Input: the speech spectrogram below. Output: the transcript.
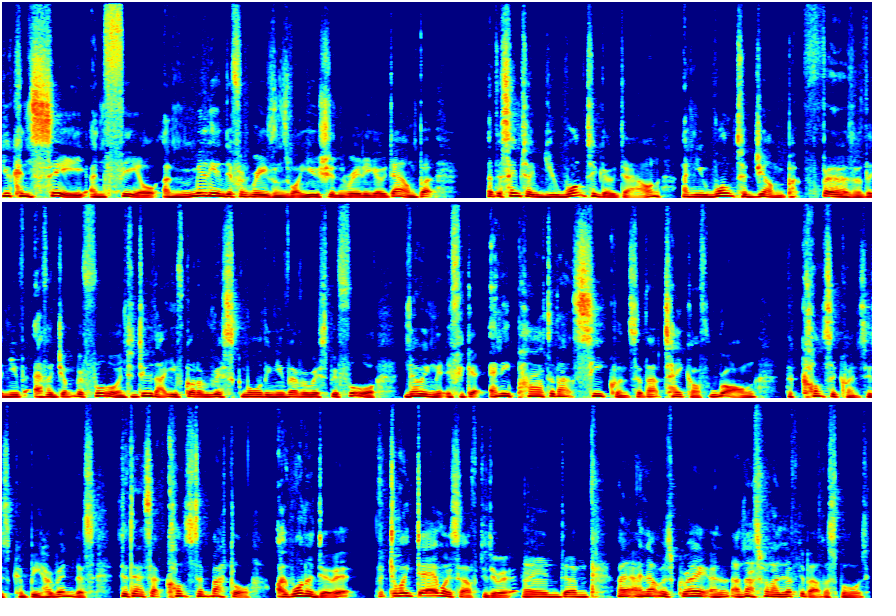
you can see and feel a million different reasons why you shouldn't really go down. But at the same time, you want to go down and you want to jump further than you've ever jumped before. And to do that, you've got to risk more than you've ever risked before, knowing that if you get any part of that sequence of that takeoff wrong, the consequences could be horrendous. So there's that constant battle. I want to do it, but do I dare myself to do it? And um, and, that was great, and, and that's what I loved about the sport.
